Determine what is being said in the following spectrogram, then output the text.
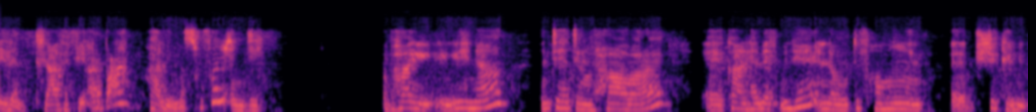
إذا 3 في 4 هذه المصفوفة اللي عندي. بهاي اللي هنا انتهت المحاضرة. آه، كان الهدف منها أنه تفهمون آه، بشكل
